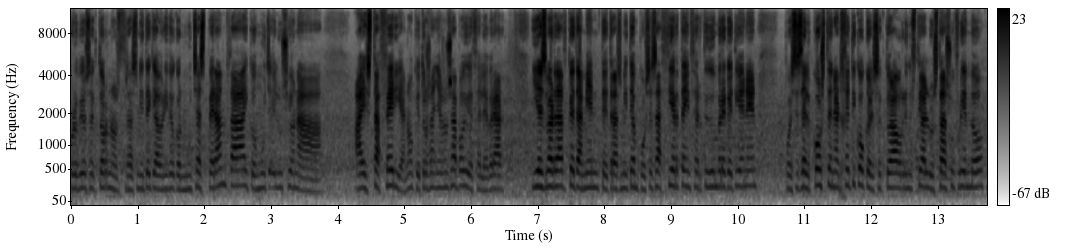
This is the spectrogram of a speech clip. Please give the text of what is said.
El propio sector nos transmite que ha venido con mucha esperanza y con mucha ilusión a, esta feria, ¿no? que otros años no se ha podido celebrar. Y es verdad que también te transmiten pues, esa cierta incertidumbre que tienen, pues es el coste energético que el sector agroindustrial lo está sufriendo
